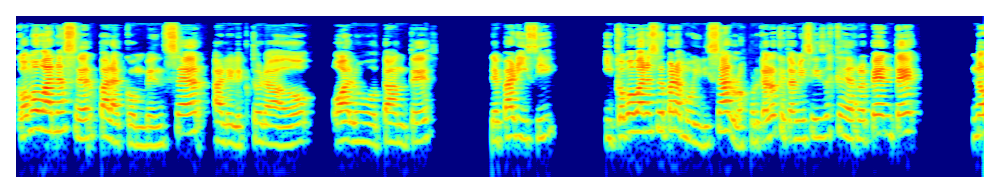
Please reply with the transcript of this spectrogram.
cómo van a hacer para convencer al electorado o a los votantes de Parisi y cómo van a hacer para movilizarlos, porque algo que también se dice es que de repente no,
